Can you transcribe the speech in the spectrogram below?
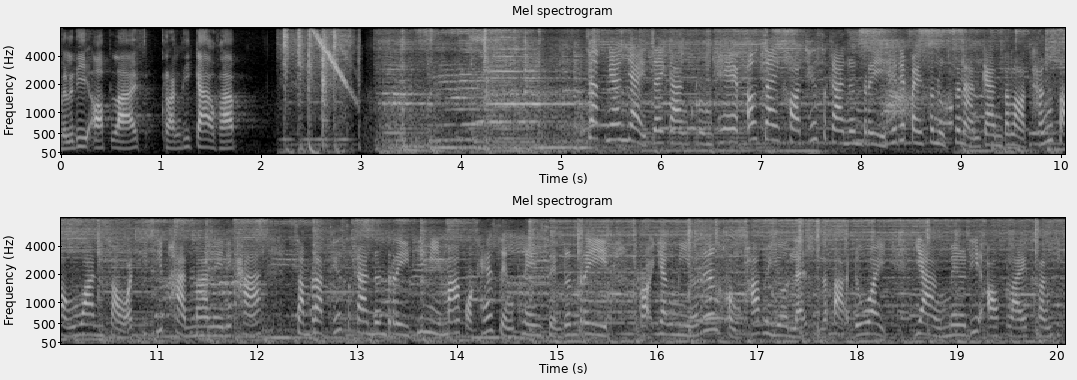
Melody of Life ครั้งที่ 9 ครับ จัดงานใหญ่ใจกลางกรุงเทพเอาใจคอเทศกาลดนตรีให้ได้ไปสนุกสนานกันตลอดทั้ง 2 วันเสาร์อาทิตย์ที่ผ่านมาเลยนะคะ สำหรับเทศกาลดนตรีที่มีมากกว่าแค่เสียงเพลงเสียงดนตรี เพราะยังมีเรื่องของภาพยนตร์และศิลปะด้วย อย่าง Melody of Life ครั้งที่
